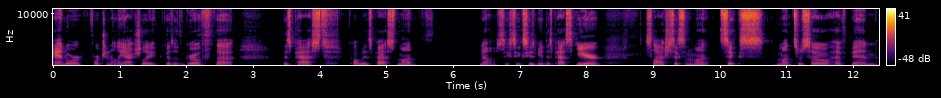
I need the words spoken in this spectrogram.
and or fortunately, actually, because of the growth, uh, this past probably this past month, no, excuse me, this past year slash six and a month, six months or so have been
